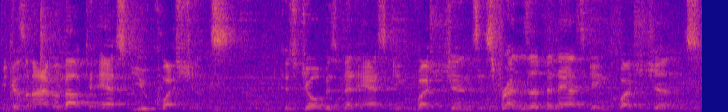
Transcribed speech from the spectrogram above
because I'm about to ask you questions. Because Job has been asking questions, his friends have been asking questions,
